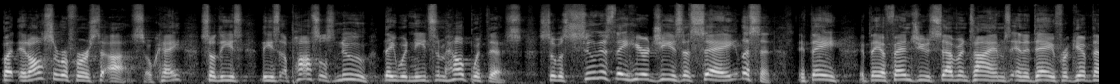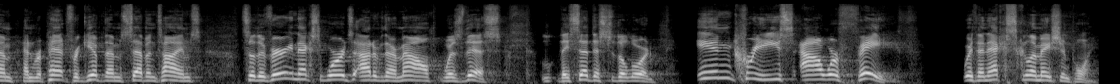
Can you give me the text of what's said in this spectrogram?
but it also refers to us, okay? So these, these apostles knew they would need some help with this. So as soon as they hear Jesus say, listen, if they, if they offend you seven times in a day, forgive them and repent, forgive them seven times. So the very next words out of their mouth was this. They said this to the Lord increase our faith with an exclamation point.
